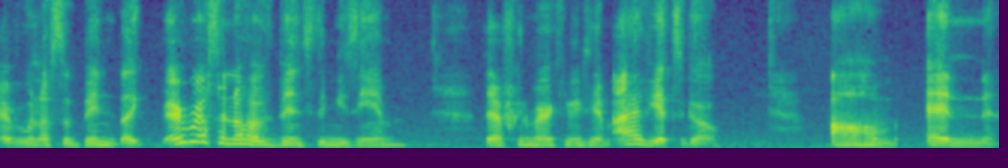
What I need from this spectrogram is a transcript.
everyone else have been, like everyone else I know have been to the museum, the African American Museum. I have yet to go. Um, and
